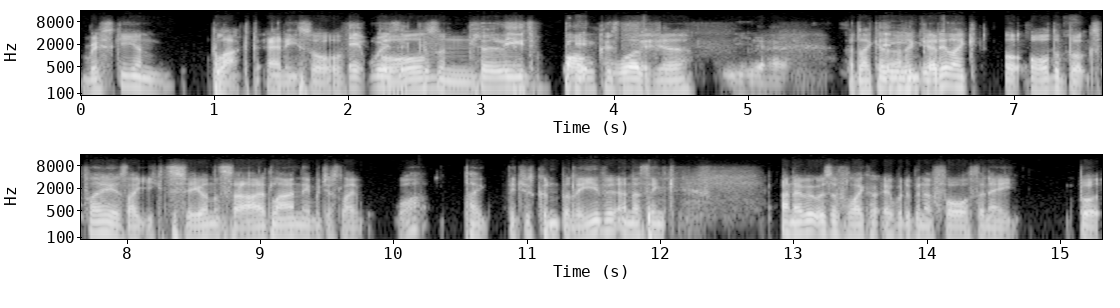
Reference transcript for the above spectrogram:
risky and lacked any sort of it was balls a and complete it bonkers was- yeah. Yeah. But like I, I didn't get it. Like all, all the Bucks players, like you could see on the sideline, they were just like, "What?" Like they just couldn't believe it. And I think, I know it was a, like it would have been a fourth and eight, but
